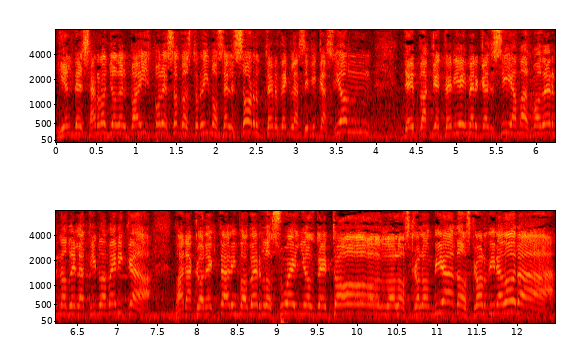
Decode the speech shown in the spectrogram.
y el desarrollo del país. Por eso construimos el sorter de clasificación de paquetería y mercancía más moderno de Latinoamérica para conectar y mover los sueños de todos los colombianos. Coordinadora,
